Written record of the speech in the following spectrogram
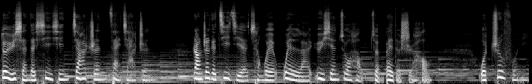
对于神的信心加增再加增，让这个季节成为未来预先做好准备的时候。我祝福你，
